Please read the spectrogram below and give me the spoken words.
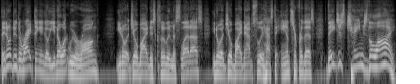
they don't do the right thing and go, you know what, we were wrong. You know what, Joe Biden has clearly misled us. You know what, Joe Biden absolutely has to answer for this. They just change the lie.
